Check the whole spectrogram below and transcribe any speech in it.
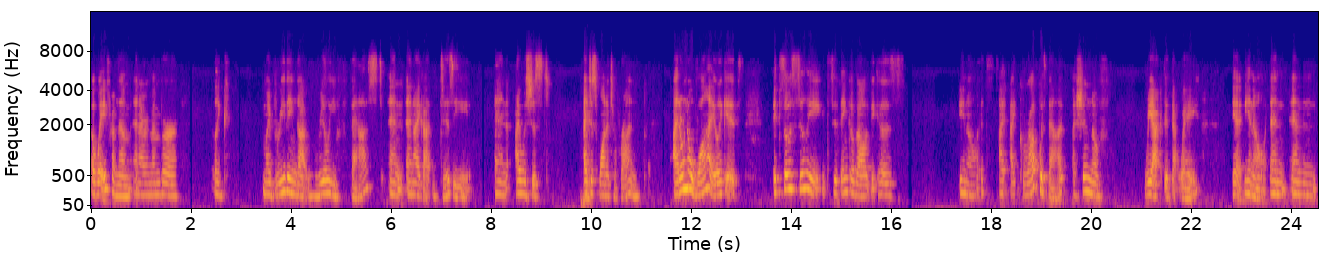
away from them. And I remember like my breathing got really fast and and I got dizzy and I was just I just wanted to run. I don't know why. Like it's it's so silly to think about because you know, it's I I grew up with that. I shouldn't have reacted that way. Yeah, you know, and and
